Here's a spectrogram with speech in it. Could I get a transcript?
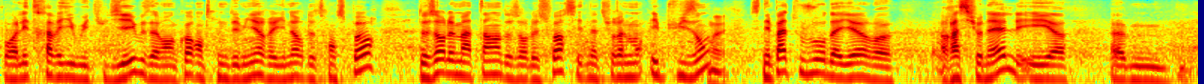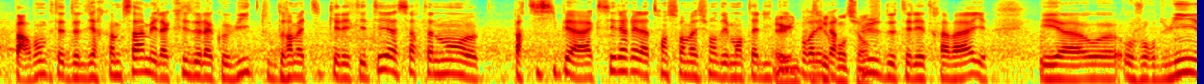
pour aller travailler ou étudier, vous avez encore entre une demi-heure et une heure de transport. Deux heures le matin, deux heures le soir, c'est naturellement épuisant. Ce n'est pas toujours d'ailleurs rationnel et euh, pardon peut-être de le dire comme ça, mais la crise de la Covid, toute dramatique qu'elle ait été, a certainement euh, participé à accélérer la transformation des mentalités pour aller vers plus de télétravail. Et euh, aujourd'hui,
